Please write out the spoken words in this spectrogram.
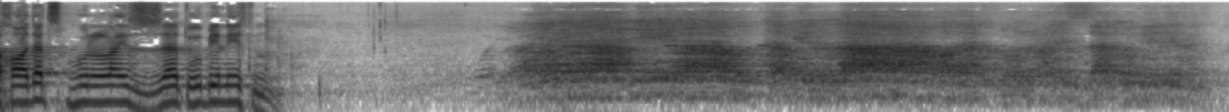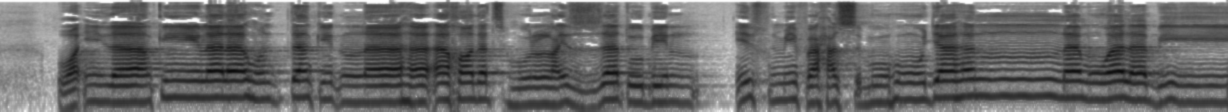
أخذته العزة بالإثم وإذا قيل له اتق الله أخذته العزة بالإثم فحسبه جهنم ولبيس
